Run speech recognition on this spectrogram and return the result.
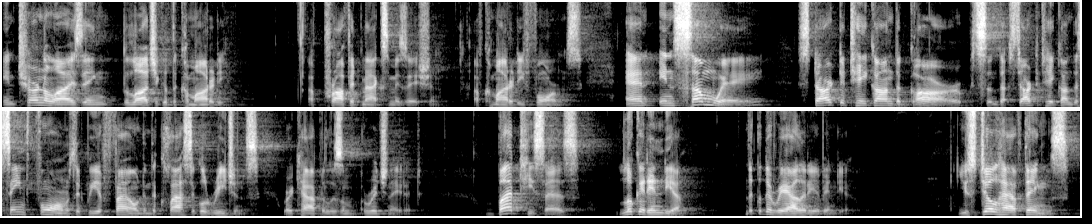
internalizing the logic of the commodity, of profit maximization, of commodity forms, and in some way start to take on the garb, start to take on the same forms that we have found in the classical regions where capitalism originated. But, he says, look at India. Look at the reality of India. You still have things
